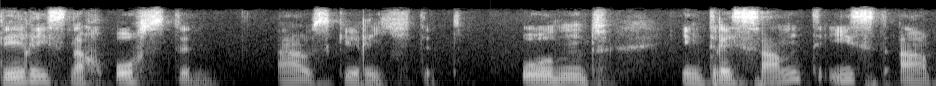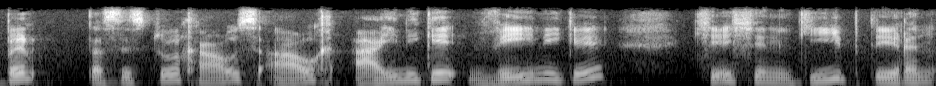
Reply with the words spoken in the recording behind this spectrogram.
der ist nach Osten ausgerichtet. Und interessant ist aber, dass es durchaus auch einige wenige Kirchen gibt, deren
